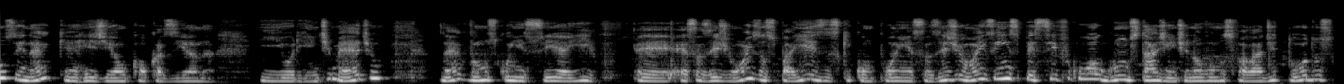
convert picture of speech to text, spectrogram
11, né, que é região caucasiana e Oriente Médio, né? Vamos conhecer aí é, essas regiões, os países que compõem essas regiões, em específico alguns, tá, gente? Não vamos falar de todos,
